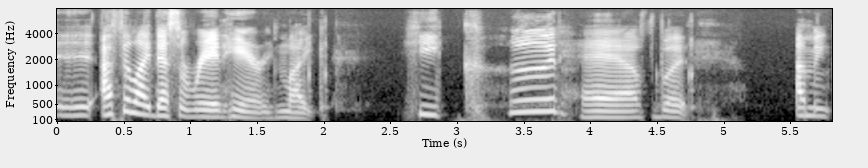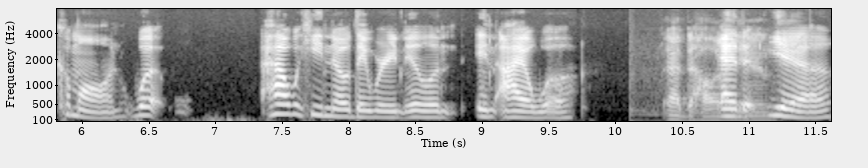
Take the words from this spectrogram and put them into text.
eh, I feel like that's a red herring. Like he could have, but I mean, come on. What? How would he know they were in Illinois, in Iowa? At the Holiday At Inn. yeah,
